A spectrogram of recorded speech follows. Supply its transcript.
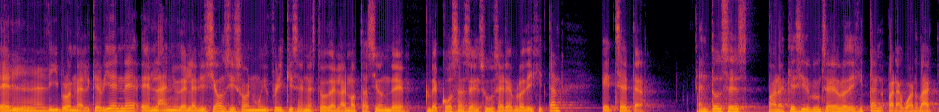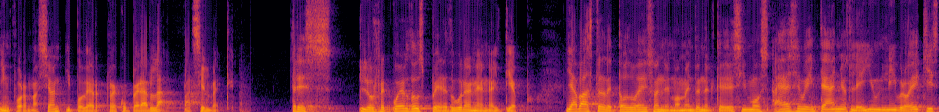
el libro en el que viene, el año de la edición, si son muy frikis en esto de la anotación de, de cosas en su cerebro digital, etc. Entonces, ¿para qué sirve un cerebro digital? Para guardar información y poder recuperarla fácilmente. 3. Los recuerdos perduran en el tiempo. Ya basta de todo eso en el momento en el que decimos, ah, hace 20 años leí un libro X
